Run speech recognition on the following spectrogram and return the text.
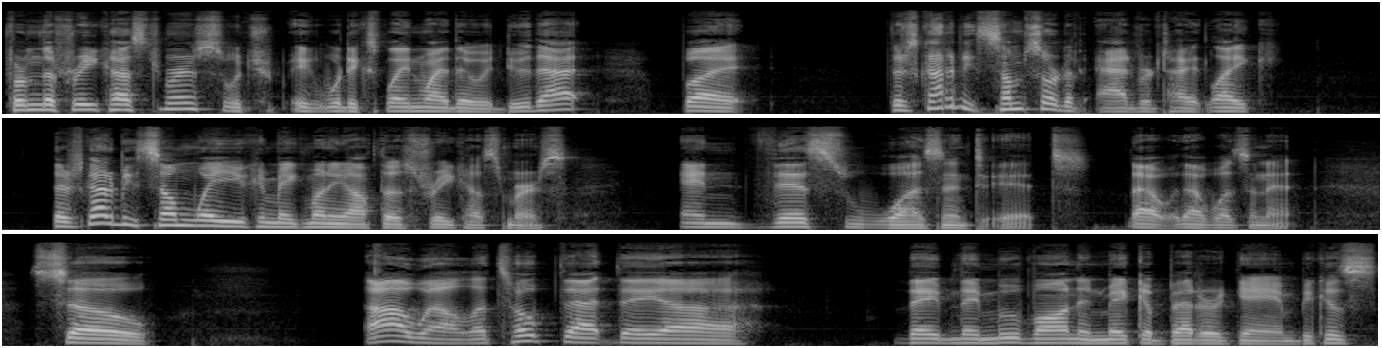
from the free customers, which it would explain why they would do that. But there's got to be some sort of advertise like there's got to be some way you can make money off those free customers. And this wasn't it. That that wasn't it. So ah well, let's hope that they uh they they move on and make a better game because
